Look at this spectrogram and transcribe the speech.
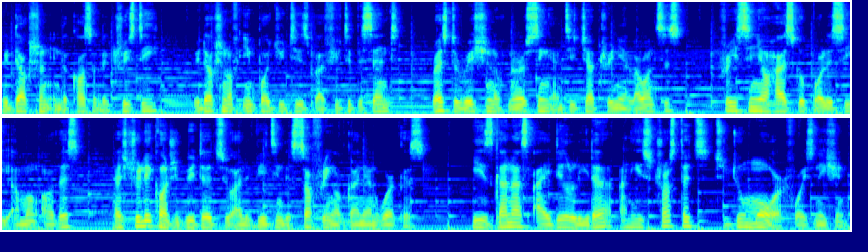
reduction in the cost of electricity, reduction of import duties by 50%, restoration of nursing and teacher training allowances, free senior high school policy, among others, has truly contributed to alleviating the suffering of Ghanaian workers. He is Ghana's ideal leader and he is trusted to do more for his nation.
